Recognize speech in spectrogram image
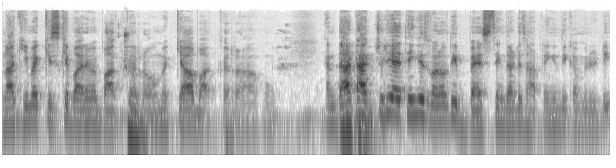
ना कि मैं किसके बारे में बात कर रहा हूँ मैं क्या बात कर रहा हूँ। And that actually i think is one of the best thing that is happening in the community.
